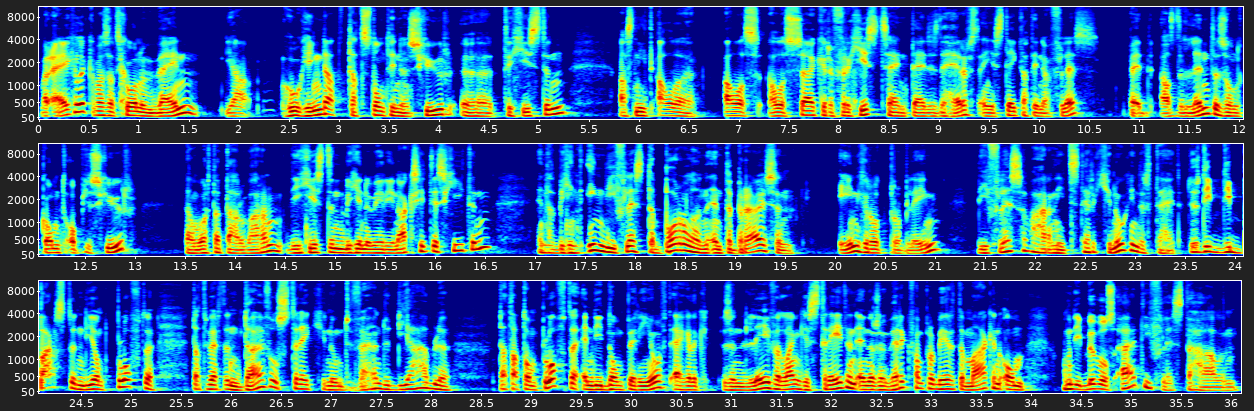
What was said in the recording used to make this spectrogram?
Maar eigenlijk was dat gewoon een wijn. Ja, hoe ging dat? Dat stond in een schuur eh, te gisten. Als niet alle, alles, alle suikeren vergist zijn tijdens de herfst en je steekt dat in een fles, bij, als de lentezon komt op je schuur, dan wordt dat daar warm. Die gisten beginnen weer in actie te schieten en dat begint in die fles te borrelen en te bruisen. Eén groot probleem. Die flessen waren niet sterk genoeg in der tijd. Dus die, die barsten, die ontploften. Dat werd een duivelstreek genoemd, vin du diable. Dat dat ontplofte. En die Dom Perignon heeft eigenlijk zijn leven lang gestreden en er zijn werk van proberen te maken om, om die bubbels uit die fles te halen.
